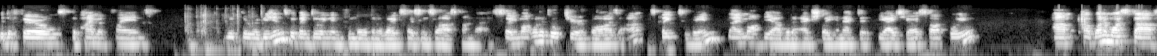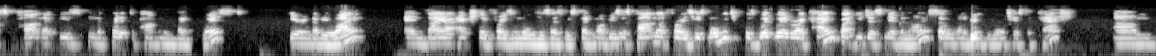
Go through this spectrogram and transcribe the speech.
the deferrals, the payment plans, with the revisions. We've been doing them for more than a week, so since last Monday. So you might want to talk to your advisor, speak to them. They might be able to actually enact it the ATO side for you. Um, uh, one of my staff's partner is in the credit department in Bank West here in WA and they are actually freezing mortgages as we speak. My business partner froze his mortgage because we're, we're okay, but you just never know. So we want to build the war chest of cash. Um,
